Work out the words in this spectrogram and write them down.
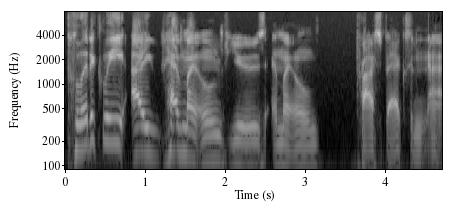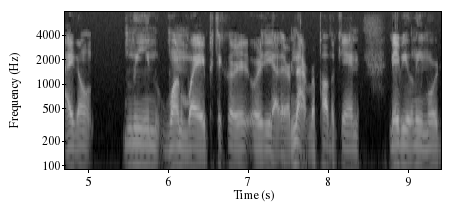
politically I have my own views and my own prospects, and I don't lean one way particularly or the other. I'm not Republican, maybe lean more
